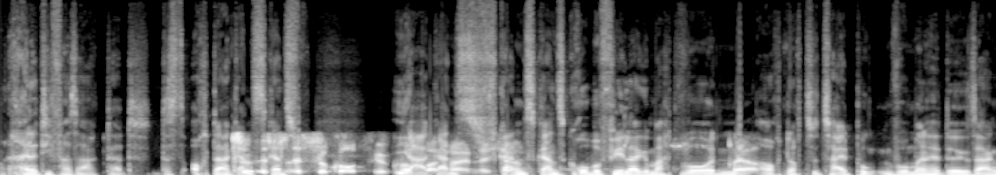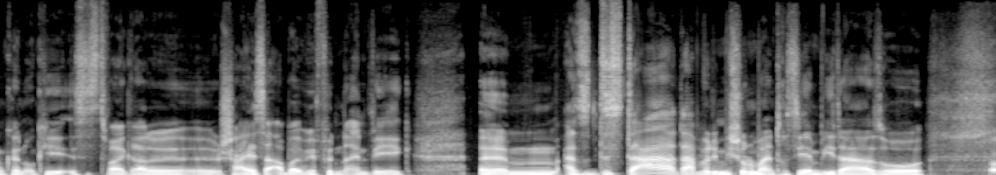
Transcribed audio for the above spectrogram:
relativ versagt hat. Dass auch da ganz, ist, ganz, ist zu kurz gekommen ja, ganz, wahrscheinlich. ganz, ganz grobe Fehler gemacht worden. Ja. Auch noch zu Zeitpunkten, wo man hätte sagen können, okay, es ist zwar gerade äh, scheiße, aber wir finden einen Weg. Ähm, also das da, da würde mich schon mal interessieren, wie da so ja.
